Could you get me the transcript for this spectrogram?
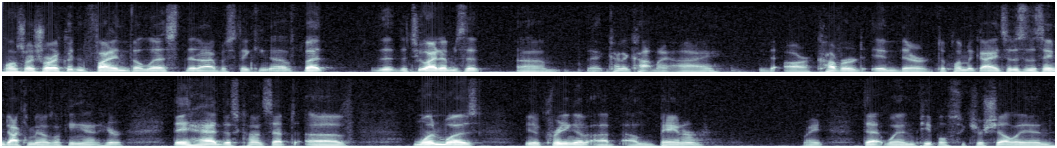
long story short, I couldn't find the list that I was thinking of, but the, the two items that, um, that kind of caught my eye that are covered in their deployment guide. So this is the same document I was looking at here. They had this concept of, one was you know, creating a, a, a banner, right? That when people secure shell in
